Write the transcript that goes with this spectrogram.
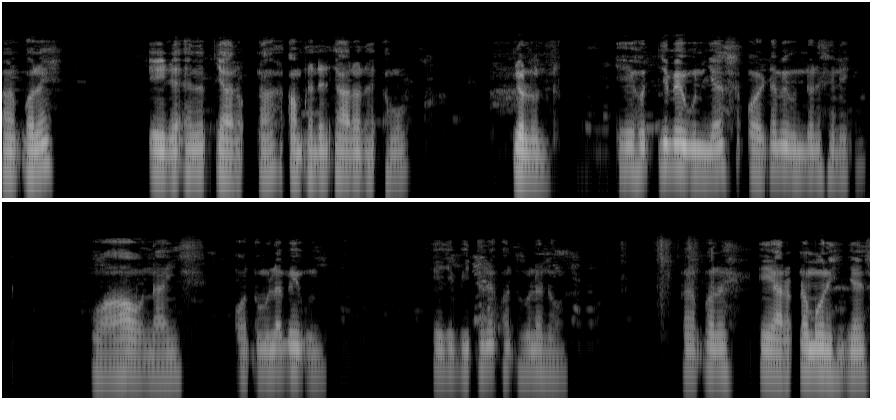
তারপরে এই দেখেন আরোটা আপনাদের আরো দেখাবো চলুন এই হচ্ছে বেগুন গাছ কয়টা বেগুন ধরেছে দেখুন ওয়াও নাইস কতগুলা বেগুন এই যে ভিতরে কতগুলা ডোর তারপরে এই আরেকটা মরিচ গাছ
